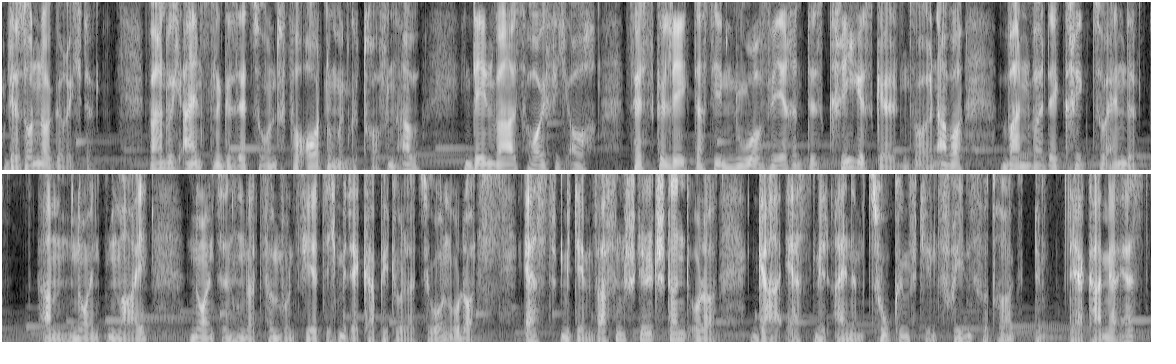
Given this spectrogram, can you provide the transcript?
und der Sondergerichte waren durch einzelne Gesetze und Verordnungen getroffen, aber in denen war es häufig auch festgelegt, dass sie nur während des Krieges gelten sollen. Aber wann war der Krieg zu Ende? Am 9. Mai 1945 mit der Kapitulation oder erst mit dem Waffenstillstand oder gar erst mit einem zukünftigen Friedensvertrag? Der kam ja erst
